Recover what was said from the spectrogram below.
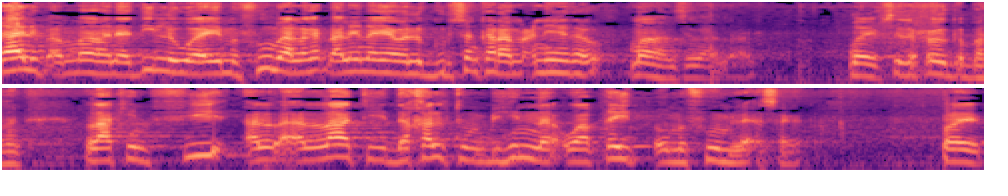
haalib a maahan haddii la waaye mafhuumaa laga dhalinaya waa la guursan karaa macnaheeda maahan sidaayb sida xooga badan laakiin fii allaatii dakhaltum bihinna waa qeyd oo mafhuum leh isaga. Ayb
